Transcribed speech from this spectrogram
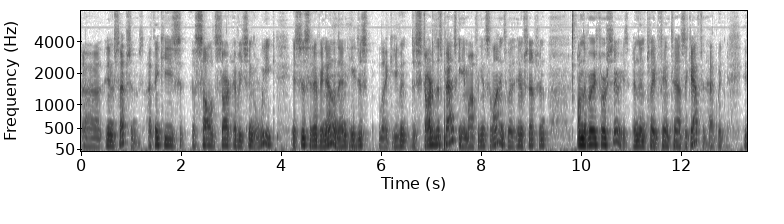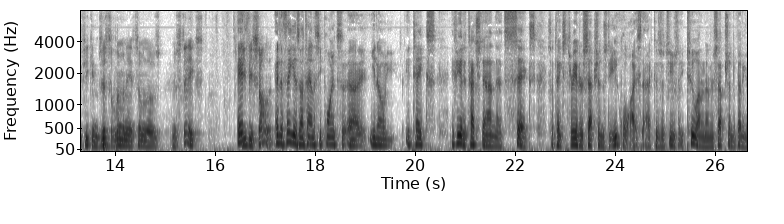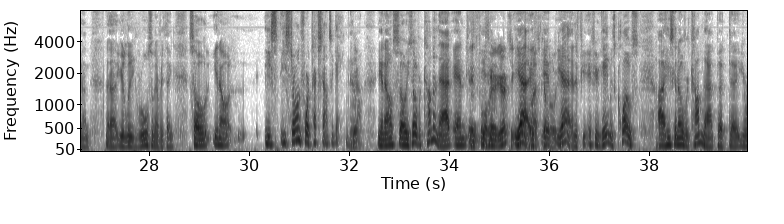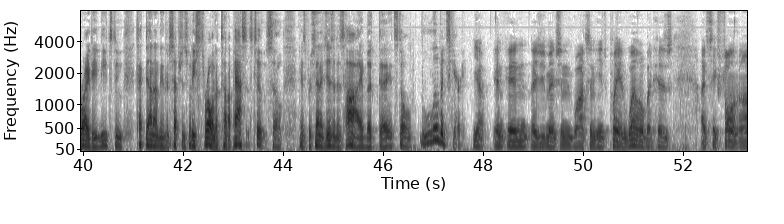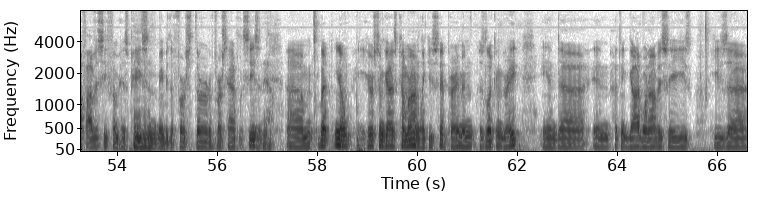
uh, interceptions. I think he's a solid start every single week. It's just that every now and then he just like even the start of this past game off against the Lions with interception on the very first series, and then played fantastic after that. But if he can just eliminate some of those mistakes, and, he'd be solid. And the thing is, on fantasy points, uh, you know, it takes if you get a touchdown, that's six. So it takes three interceptions to equalize that because it's usually two on an interception, depending on uh, your league rules and everything. So, you know, he's he's throwing four touchdowns a game now. Yeah. You know, so he's overcoming that, and and 400 yards a game. Yeah, if, it, yeah, and if you, if your game is close, uh, he's going to overcome that. But uh, you're right, he needs to cut down on the interceptions. But he's throwing a ton of passes too, so his percentage isn't as high, but uh, it's still a little bit scary. Yeah, and and as you mentioned, Watson, he's playing well, but his I'd say fallen off obviously from his pace mm-hmm. in maybe the first third or first half of the season. Yeah. Um, but you know, here's some guys coming on, like you said. Perriman is looking great, and uh, and I think Godwin obviously he's he's uh,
